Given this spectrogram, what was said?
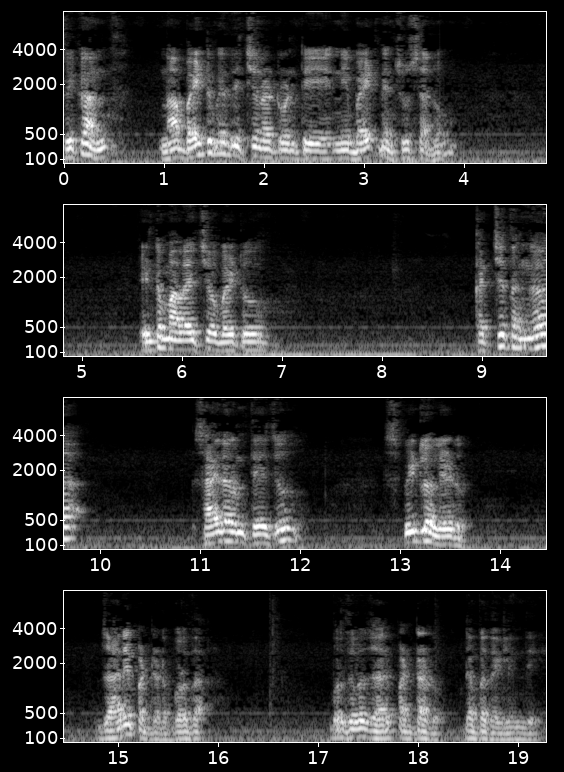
శ్రీకాంత్ నా బయట మీద ఇచ్చినటువంటి నీ బయట నేను చూశాను. ఏంటో మాలా ఇచ్చావు బయట? ఖచ్చితంగా సాయిధరం తేజు స్పీడ్లో లేడు. జారి పడ్డాడు బురద. బురదలో జారి పడ్డాడు దెబ్బ తగిలింది.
